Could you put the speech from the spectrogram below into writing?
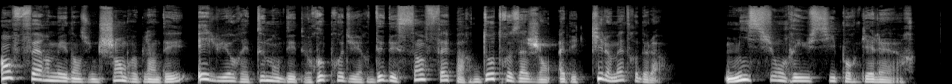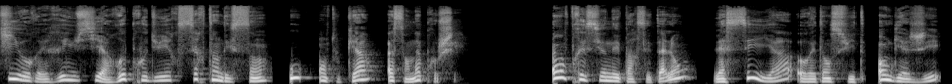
enfermé dans une chambre blindée et lui auraient demandé de reproduire des dessins faits par d'autres agents à des kilomètres de là. Mission réussie pour Geller, qui aurait réussi à reproduire certains dessins, ou en tout cas à s'en approcher? Impressionné par ses talents, la CIA aurait ensuite engagé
